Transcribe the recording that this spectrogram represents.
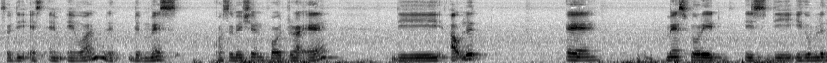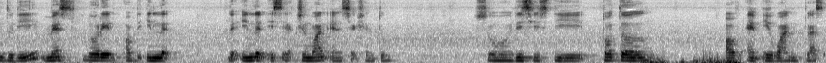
So the SMA1 the, the mass conservation for dry air the outlet air mass flow rate is the equivalent to the mass flow rate of the inlet. The inlet is section 1 and section 2 so this is the total of MA1 plus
